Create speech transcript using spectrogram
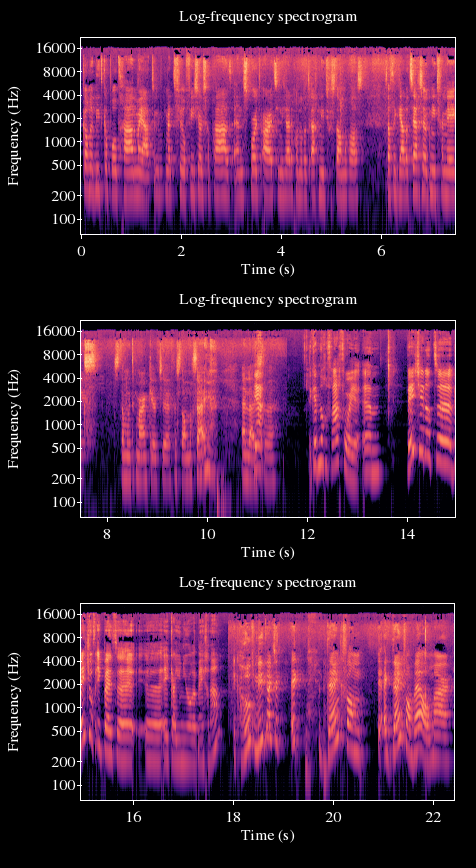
kan het niet kapot gaan. Maar ja, toen heb ik met veel fysio's gepraat en de sportarts. En die zeiden gewoon dat het echt niet verstandig was. Toen dacht ik, ja, dat zeggen ze ook niet voor niks. Dus dan moet ik maar een keertje verstandig zijn en luisteren. Ja. Ik heb nog een vraag voor je. Ehm, weet, je dat, uh, weet je of ik bij het uh, eh, EK eh, e Junior heb meegedaan? Ik hoop niet dat je. Ik denk van Ik denk van wel, maar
